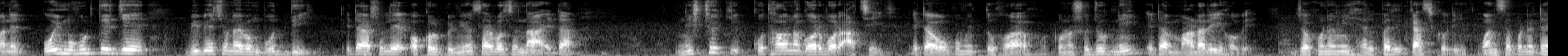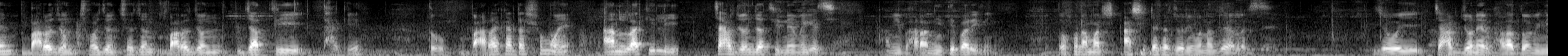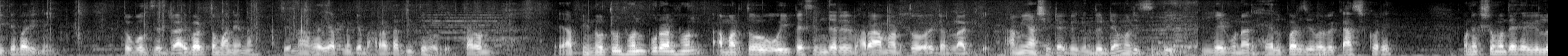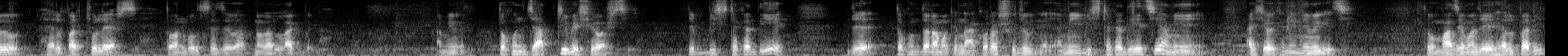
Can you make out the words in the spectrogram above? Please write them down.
মানে ওই মুহূর্তের যে বিবেচনা এবং বুদ্ধি, এটা আসলে অকল্পনীয়। স্যার বলছে না, এটা নিশ্চয়ই কোথাও না গড়বড় আছেই। এটা অপমৃত্যু হওয়া কোনো সুযোগ নেই, এটা মার্ডারেই হবে। যখন আমি হেল্পারির কাজ করি ওয়ান্স আপন এ টাইম বারো জন ছয়জন ছয়জন বারো জন যাত্রী থাকে। তো ভাড়া কাটার সময় আনলাকিলি চারজন যাত্রী নেমে গেছে। আমি ভাড়া নিতে পারিনি। তখন আমার আশি টাকা জরিমানা দেওয়া লাগছে। যে ওই চারজনের ভাড়া তো আমি নিতে পারিনি তো বলছে, ড্রাইভার তো মানে না যে, না ভাই, আপনাকে ভাড়াটা দিতে হবে। কারণ আপনি নতুন হন, পুরান হন, আমার তো ওই প্যাসেঞ্জারের ভাড়া আমার তো এটা লাগবে। আমি আশি টাকা কিন্তু ড্যামারেজ দিই লেগুনার হেল্পার যেভাবে কাজ করে, অনেক সময় দেখা গেল হেল্পার চলে আসছে। তখন বলছে যে, আপনারা লাগবে না। আমি তখন যাত্রী বেশিও আসছি। যে বিশ টাকা দিয়ে যে তখন তো আর আমাকে না করার সুযোগ নেই। আমি বিশ টাকা দিয়েছি, আমি আইসে ওইখানে নেমে গেছি। তো মাঝে মাঝে হেল্পারই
